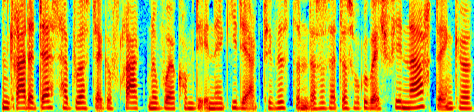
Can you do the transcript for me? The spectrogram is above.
Und gerade deshalb, du hast ja gefragt, ne, woher kommt die Energie der Aktivistin? Das ist etwas, worüber ich viel nachdenke.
